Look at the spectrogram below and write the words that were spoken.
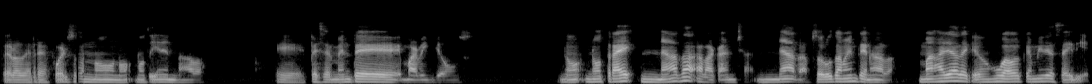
pero de refuerzos no, no, no tienen nada. Eh, especialmente Marvin Jones. No, no trae nada a la cancha, nada, absolutamente nada. Más allá de que es un jugador que mide 6'10.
